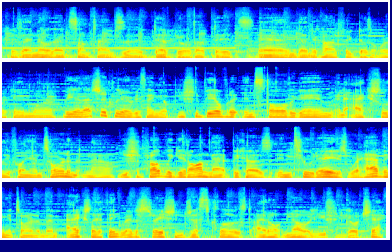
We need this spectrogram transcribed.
because I know that sometimes the dev build updates and then the config doesn't work anymore. But yeah, that should clear everything up. You should be able to install the game and actually play in tournament now. You should probably get on that because in two days we're having a tournament. Actually, I think registration just closed. I don't know. You should go check.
